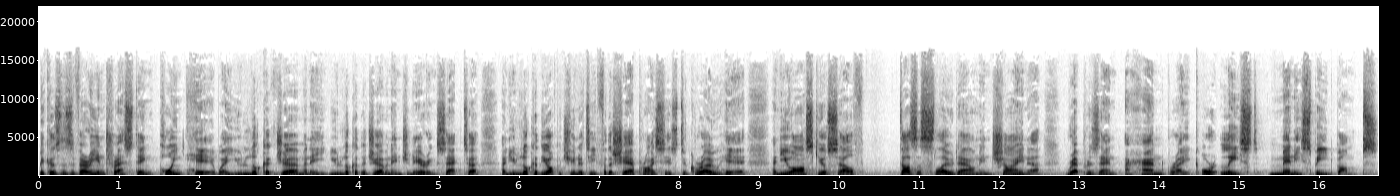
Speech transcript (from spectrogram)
Because there's a very interesting point here where you look at Germany, you look at the German engineering sector, and you look at the opportunity for the share prices to grow here, and you ask yourself, does a slowdown in China represent a handbrake or at least many speed bumps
